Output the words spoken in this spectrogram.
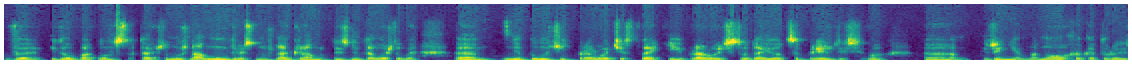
в идолопоклонство. Так что нужна мудрость, нужна грамотность для того, чтобы э, получить пророчество, и пророчество дается прежде всего э, жене Маноха, которую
